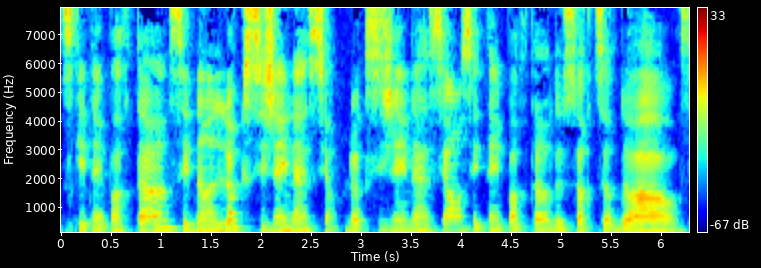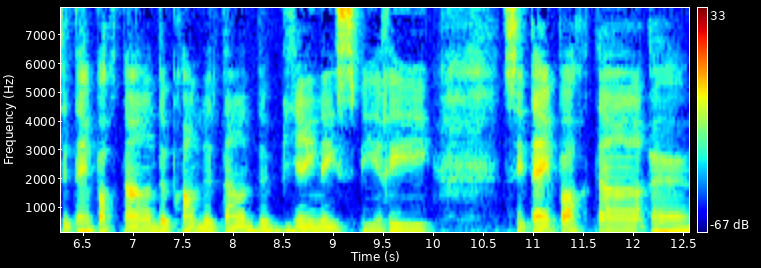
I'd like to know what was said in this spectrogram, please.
ce qui est important, c'est dans l'oxygénation. L'oxygénation, c'est important de sortir dehors, c'est important de prendre le temps de bien inspirer, c'est important euh,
